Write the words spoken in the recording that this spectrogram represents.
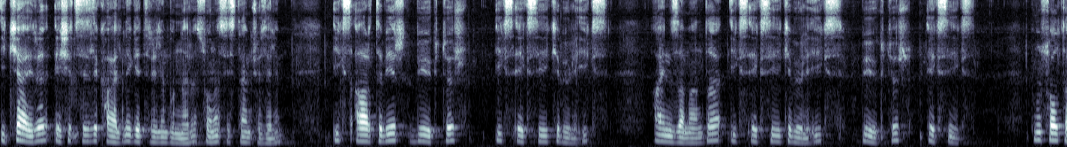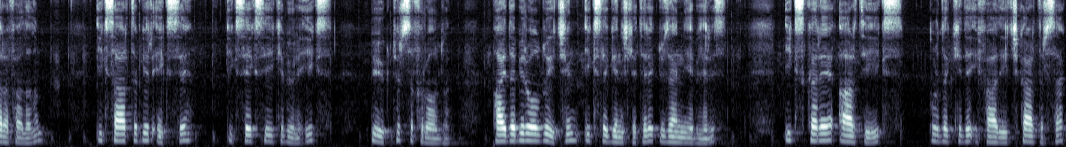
iki ayrı eşitsizlik haline getirelim bunları. Sonra sistem çözelim. x artı 1 büyüktür. x eksi 2 bölü x. Aynı zamanda x eksi 2 bölü x büyüktür. Eksi x. Bunu sol tarafa alalım. x artı 1 eksi x eksi 2 bölü x büyüktür 0 oldu. Payda 1 olduğu için x ile genişleterek düzenleyebiliriz. x kare artı x. Buradaki de ifadeyi çıkartırsak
